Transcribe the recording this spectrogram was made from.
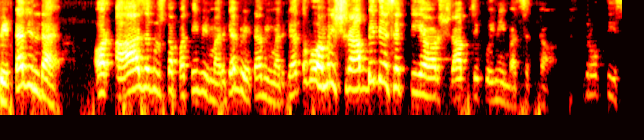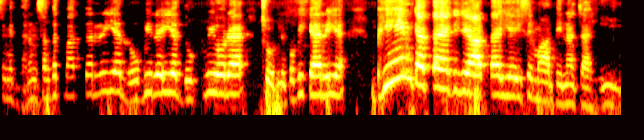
बेटा ज़िंदा है। और आज अगर उसका पति भी मर गया, बेटा भी मर गया तो वो हमें श्राप भी दे सकती है और श्राप से कोई नहीं बच सकता। द्रौपदी इस समय धर्म संगत बात कर रही है, रो भी रही है, दुख भी हो रहा है, छोड़ने को भी कह रही है। भीम कहता है कि ये आता है ये इसे मार देना चाहिए।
